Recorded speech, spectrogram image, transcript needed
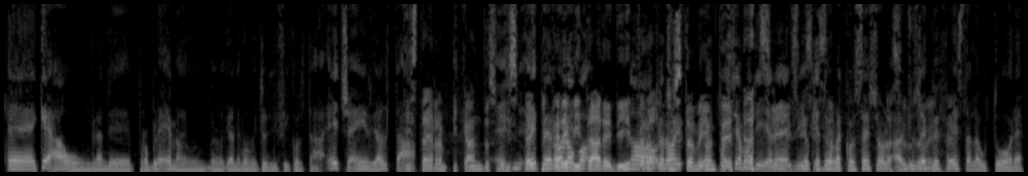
Eh, che ha un grande problema, un, un, grande momento di difficoltà e c'è in realtà... Ti stai arrampicando sugli eh, specchi per evitare di, no, però, però giustamente... possiamo dire, io chiedo il consenso a Giuseppe Festa, l'autore.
